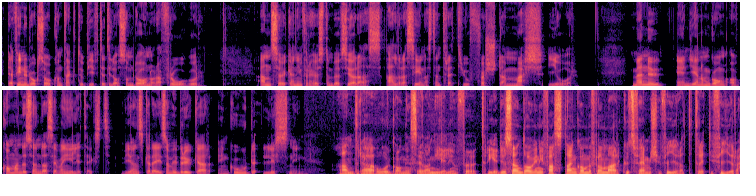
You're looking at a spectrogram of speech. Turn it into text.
Där finner du också kontaktuppgifter till oss om du har några frågor. Ansökan inför hösten behövs göras allra senast den 31 mars i år. Men nu en genomgång av kommande söndags evangelietext. Vi önskar dig som vi brukar en god lyssning. Andra årgångens evangelium för tredje söndagen i fastan kommer från Markus 5, 24-34.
